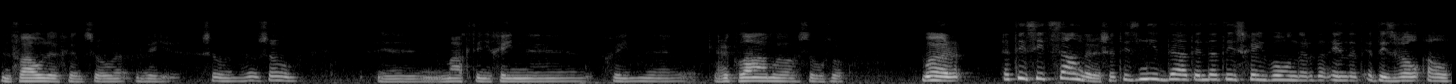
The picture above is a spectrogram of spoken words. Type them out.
eenvoudig en zo, een beetje zo, zo uh, maakte geen, geen uh, reclame of zo. Maar het is iets anders, het is niet dat, en dat is geen wonder, dat, en dat, het is wel al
